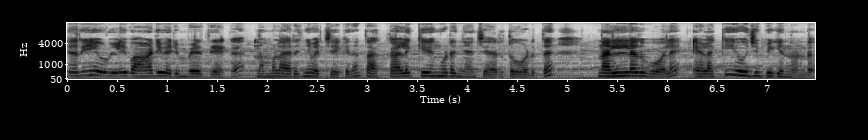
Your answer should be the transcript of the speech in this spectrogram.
ചെറിയ ഉള്ളി വാടി വരുമ്പോഴത്തേക്ക് നമ്മൾ അരിഞ്ഞു വെച്ചേക്കുന്ന തക്കാളിക്കയും കൂടെ ഞാൻ ചേർത്ത് കൊടുത്ത് നല്ലതുപോലെ ഇളക്കി യോജിപ്പിക്കുന്നുണ്ട്.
